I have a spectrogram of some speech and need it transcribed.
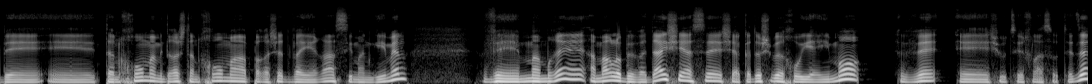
בתנחומה, מדרש תנחומה, פרשת וירא, סימן ג', וממרא אמר לו בוודאי שיעשה, שהקדוש ברוך הוא יהיה עמו, ושהוא צריך לעשות את זה.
